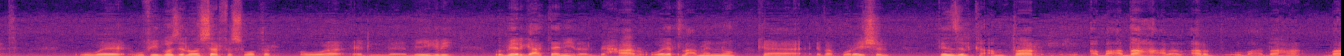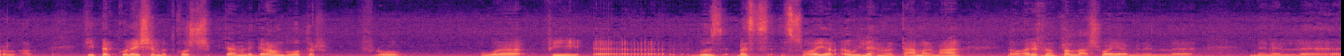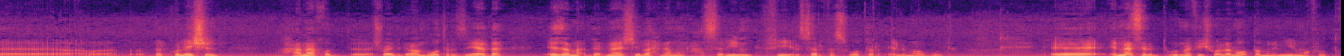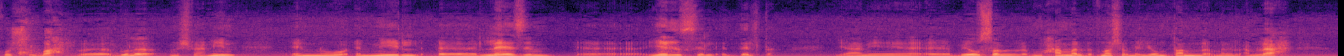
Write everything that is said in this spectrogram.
وفي جزء اللي هو surface water هو اللي بيجري وبيرجع تاني إلى البحار ويطلع منه ك evaporation تنزل كأمطار بعضها على الأرض وبعضها بره الأرض. في percolation بتخش بتعمل ال groundwater flow وفي آه، جزء بس الصغير قوي اللي إحنا بنتعامل معاه. لو عرفنا نطلع شوية من ال من ال percolation هناخد آه، شوية ground water زيادة. إذا ما قدرناش يبقى إحنا منحصرين في ال surface water اللي موجودة. آه، الناس اللي بتقول ما فيش ولا نقطة من النيل المفروض تخش البحر آه، دول مش فاهمين إنه النيل آه، لازم آه، يغسل الدلتا. يعني آه، بيوصل محمل ب 12 مليون طن من الأملاح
